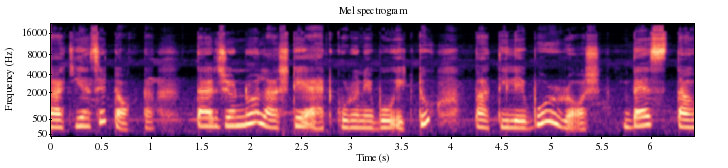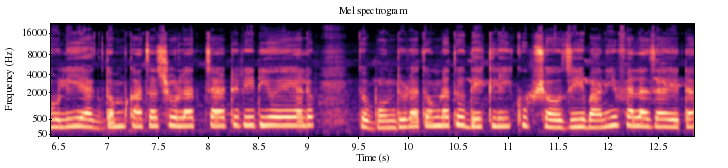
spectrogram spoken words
বাকি আছে টকটা। তার জন্য লাস্টে অ্যাড করে নেব একটু পাতিলেবুর রস। ব্যাস, তাহলেই একদম কাঁচা ছোলার চাট রেডি হয়ে গেল। তো বন্ধুরা, তোমরা তো দেখলেই খুব সহজেই বানিয়ে ফেলা যায় এটা।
